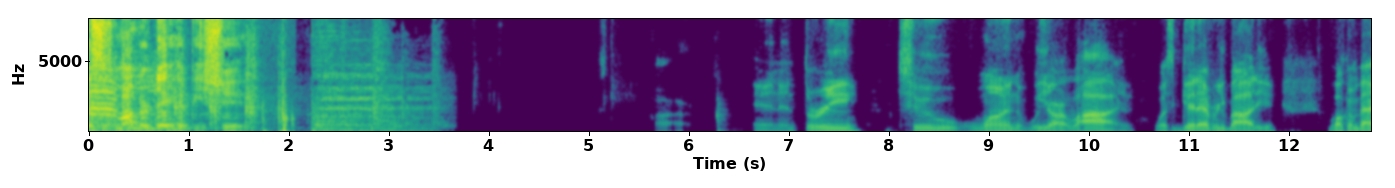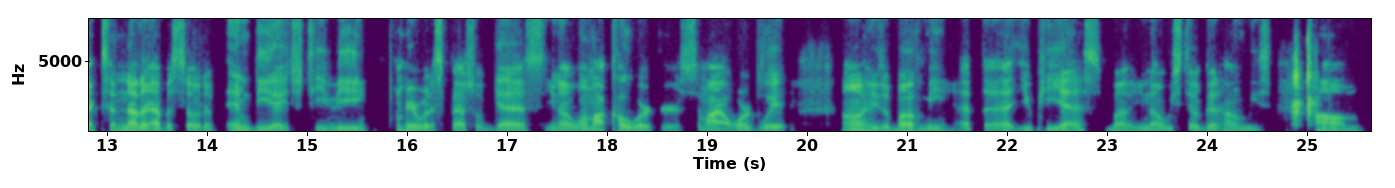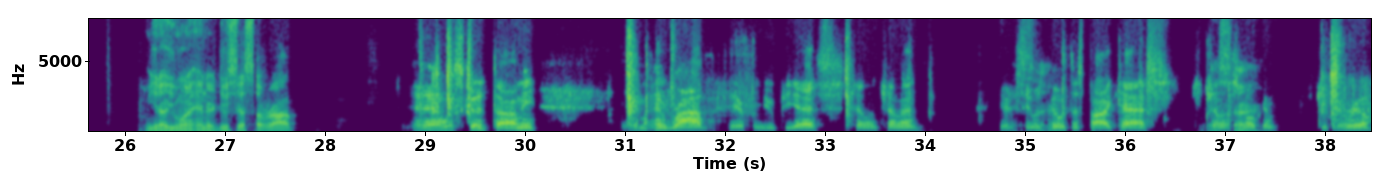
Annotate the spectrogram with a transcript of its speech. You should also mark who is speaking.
Speaker 1: This is modern day hippie shit.
Speaker 2: And in three, two, one, we are live. What's good, everybody? Welcome back to another episode of MDH TV. I'm here with a special guest, you know, one of my coworkers, somebody I work with. Uh, he's above me at the at UPS, but you know, we still good homies. Um, you know, you want to introduce yourself, Rob?
Speaker 3: Yeah, what's good, Tommy? Yeah, my name's Rob here from UPS, chilling, chilling. Here to
Speaker 2: Yes,
Speaker 3: see what's
Speaker 2: sir.
Speaker 3: good with this podcast. Chilling,
Speaker 2: sir.
Speaker 3: smoking, keeping it real.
